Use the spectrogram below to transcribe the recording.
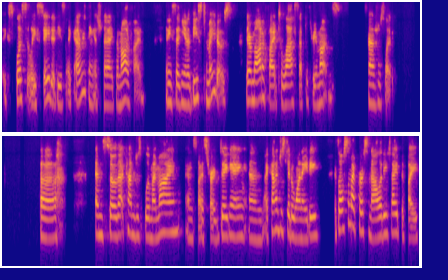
explicitly stated." He's like, "Everything is genetically modified." And he said, "You know, these tomatoes, they're modified to last up to three months." And I was just like, uh, and so that kind of just blew my mind. And so I started digging and I kind of just did a 180. It's also my personality type. If I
